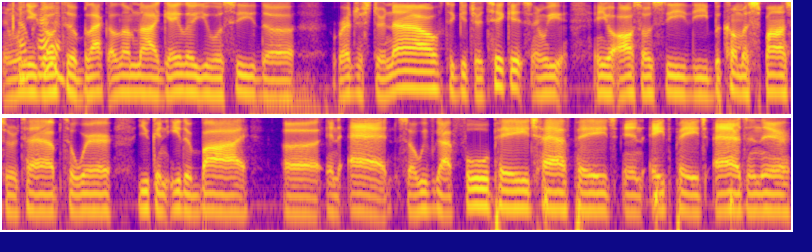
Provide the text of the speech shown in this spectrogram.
And when okay. you go to Black Alumni Gala, you will see the register now to get your tickets and we and you'll also see the become a sponsor tab to where you can either buy uh, an ad. So we've got full page, half page, and eighth page ads in there,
